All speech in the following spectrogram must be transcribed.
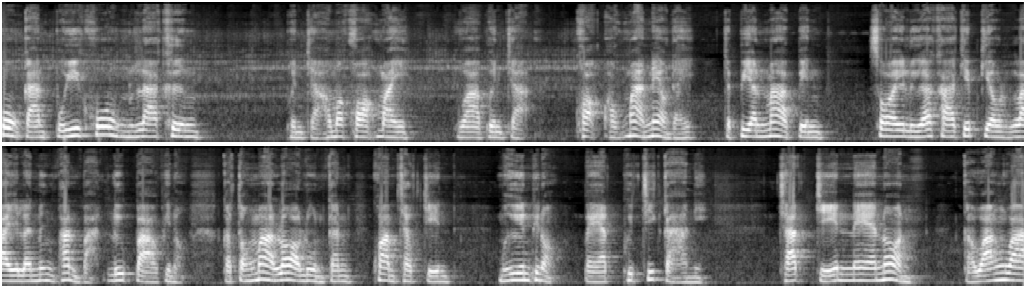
โครงการปุ๋ยโค้งลาครึงเพิ่นจะเอามาเคาะใหม่ ว่าเพิ่นจะเคาะออกมาแนวใดจะเปลี่ยนมาเป็นซอยเหลือคาเก็บเกี่ยวไร่ละ1,000บาทหรือเปล่าพี่น้องก็ต้องมาล่อลุ่นกันความชัดเจน มื้ออื่นพี่น้อง8พฤศจิกายนนี่ ชัดเจนแน่นอนก็หวังว่า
